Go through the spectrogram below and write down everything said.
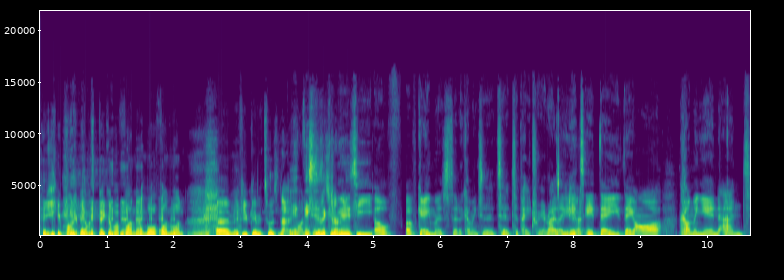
you'll probably be able to pick up a fun, a more fun one um, if you give it to us. No, it's It- fine. this is it a to charity. community of, of gamers that are coming to to, to Patriot, right? Like it's it they they are coming in and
